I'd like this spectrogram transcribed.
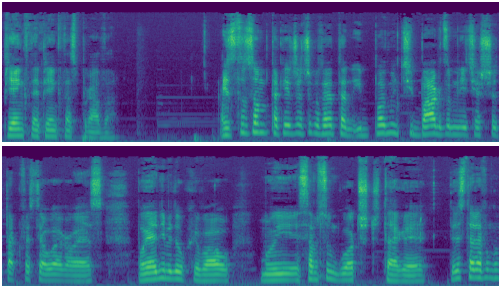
piękna, piękna sprawa. Więc to są takie rzeczy, które ten. I powiem Ci, bardzo mnie cieszy ta kwestia OS, bo ja nie będę ukrywał, mój Samsung Watch 4 to jest telefon, e,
